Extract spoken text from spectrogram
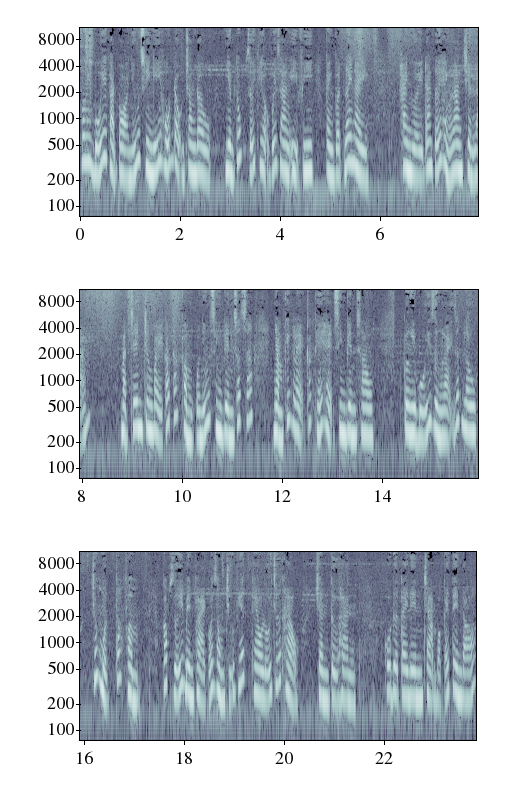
Vương Y Bối gạt bỏ những suy nghĩ hỗn độn trong đầu, nghiêm túc giới thiệu với Giang ỉ Phi cảnh vật nơi này. Hai người đang tới hành lang triển lãm, Mặt trên trưng bày các tác phẩm của những sinh viên xuất sắc nhằm khích lệ các thế hệ sinh viên sau. Vương Y Bối dừng lại rất lâu trước một tác phẩm. Góc dưới bên phải có dòng chữ viết theo lối chữ thảo, Trần Tử Hàn. Cô đưa tay lên chạm vào cái tên đó,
